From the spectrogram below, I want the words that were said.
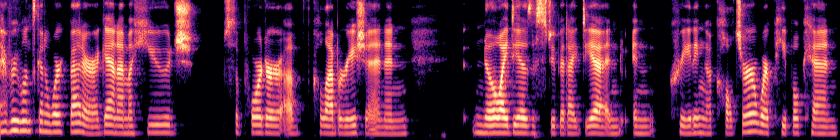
everyone's going to work better. Again, I'm a huge supporter of collaboration and no idea is a stupid idea and in creating a culture where people can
